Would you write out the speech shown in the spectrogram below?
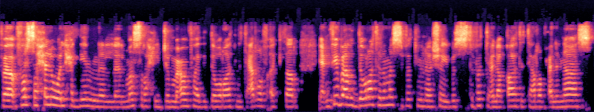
ففرصة حلوة لحقين المسرح يتجمعون في هذه الدورات نتعرف أكثر. يعني في بعض الدورات أنا ما استفدت منها شيء بس استفدت علاقات أتعرف على ناس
